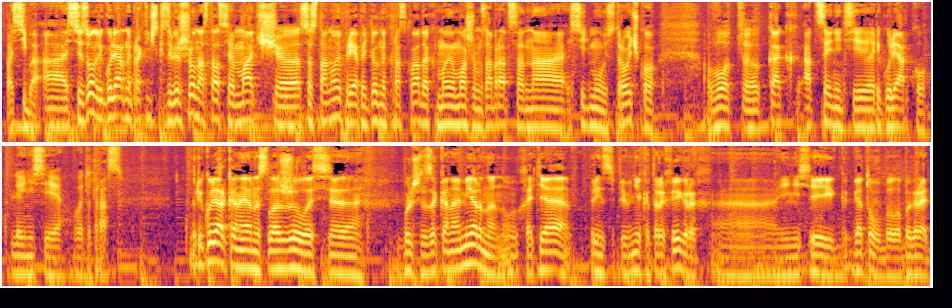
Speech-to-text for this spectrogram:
Спасибо. А, сезон регулярный практически завершен. Остался матч э, с Астаной. При определенных раскладах мы можем забраться на седьмую строчку. Вот, э, как оцените регулярку для Енисея в этот раз? Регулярка, наверное, сложилась э, больше закономерно, ну, хотя, в принципе, в некоторых играх э, Енисей готов был обыграть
